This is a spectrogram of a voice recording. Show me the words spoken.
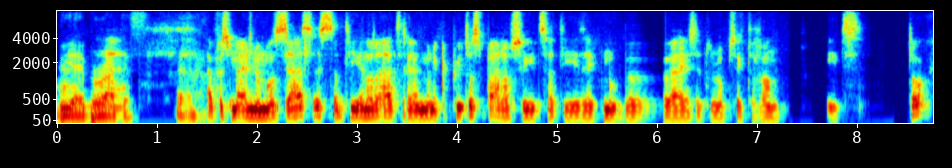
B.A. Baracus. Ja. En volgens mij nummer zes is dat hij inderdaad eh, met een computerspel of zoiets, dat hij zich moet bewijzen ten opzichte van iets. Toch?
